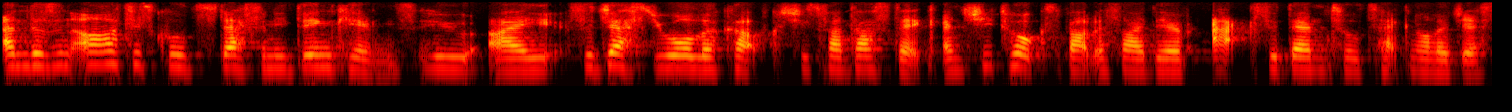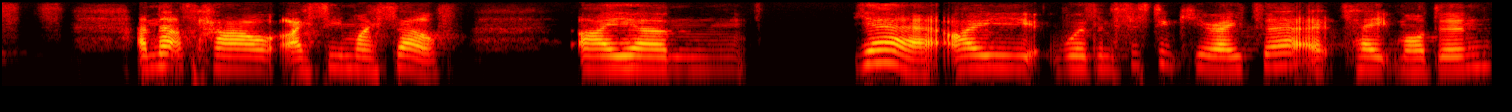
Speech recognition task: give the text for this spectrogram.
And there's an artist called Stephanie Dinkins who I suggest you all look up because she's fantastic. And she talks about this idea of accidental technologists. And that's how I see myself. I, um, yeah, I was an assistant curator at Tate Modern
